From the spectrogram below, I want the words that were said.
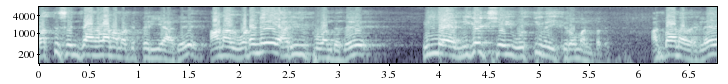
ரத்து செஞ்சாங்களா நமக்கு தெரியாது. ஆனால் உடனே அறிவிப்பு வந்தது. இல்ல நிகழ்ச்சியை ஒத்தி வைக்கிறோம் என்பது. அன்பானவர்களே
